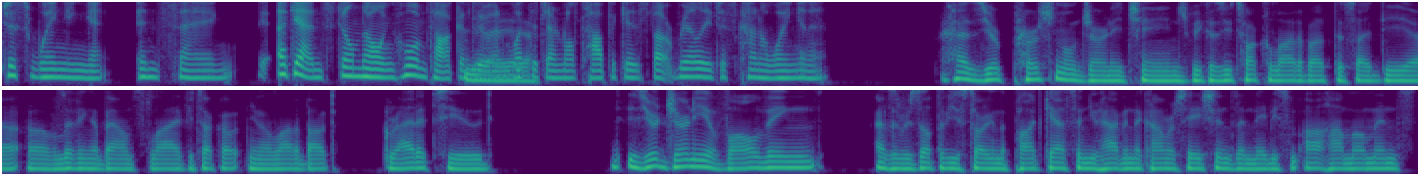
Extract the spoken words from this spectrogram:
just winging it and saying, again, still knowing who I'm talking to Yeah, and yeah, what yeah. the general topic is, but really just kind of winging it. Has your personal journey changed? Because you talk a lot about this idea of living a balanced life. You talk, you know, a lot about gratitude. Is your journey evolving as a result of you starting the podcast and you having the conversations and maybe some aha moments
